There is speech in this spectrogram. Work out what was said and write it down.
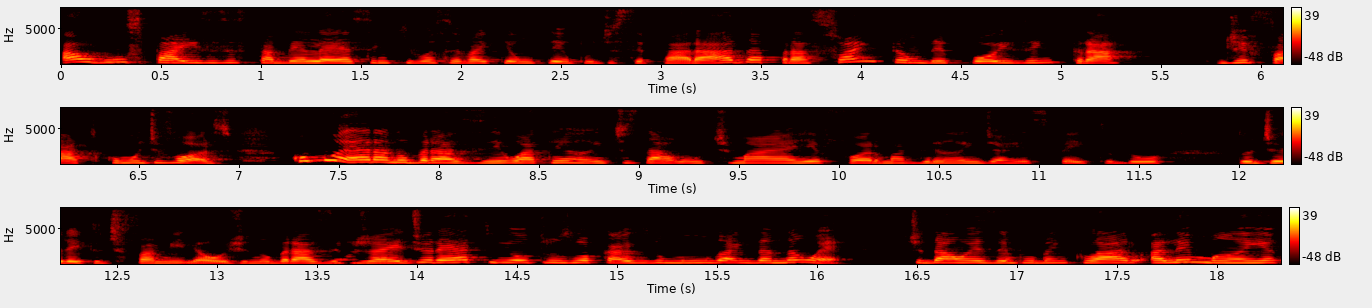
Alguns países estabelecem que você vai ter um tempo de separada para só então depois entrar de fato como divórcio, como era no Brasil até antes da última reforma grande a respeito do, do direito de família. Hoje no Brasil já é direto, em outros locais do mundo ainda não é. Vou te dar um exemplo bem claro: Alemanha,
